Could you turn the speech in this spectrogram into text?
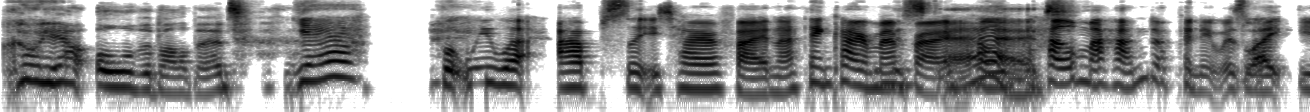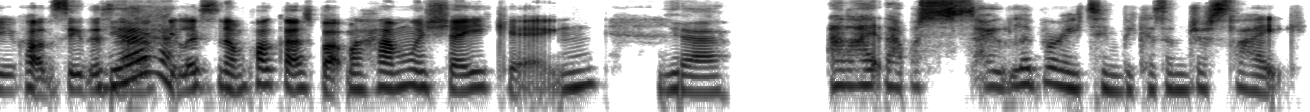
We are all the bothered. yeah. But we were absolutely terrified. And I think I remember I held, held my hand up and it was like, you can't see this now if you listen on podcast, but my hand was shaking. Yeah. And like that was so liberating because I'm just like,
